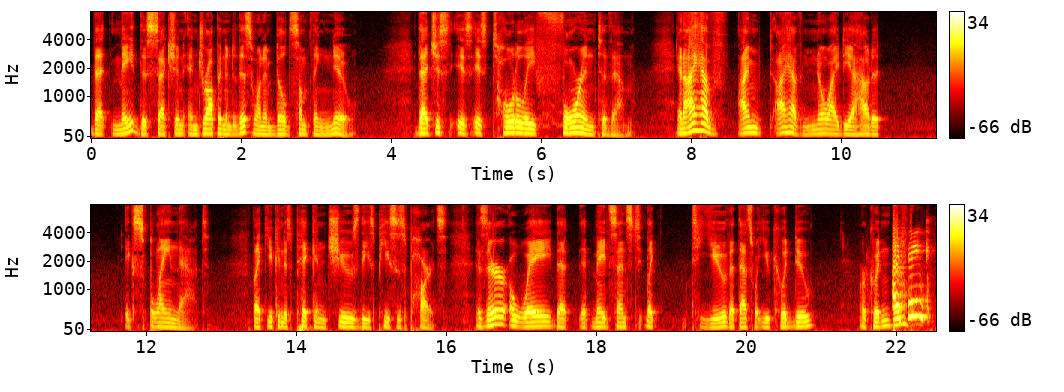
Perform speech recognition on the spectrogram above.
that made this section and drop it into this one and build something new. That just is is totally foreign to them. And I have I'm I have no idea how to explain that. Like you can just pick and choose these pieces parts. Is there a way that it made sense to like to you that that's what you could do or couldn't do? I think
